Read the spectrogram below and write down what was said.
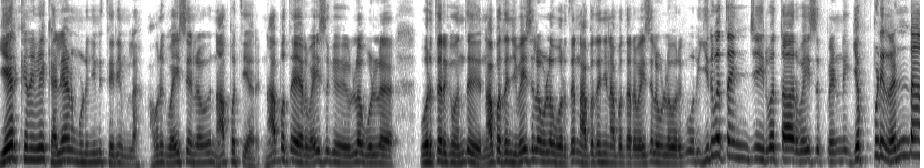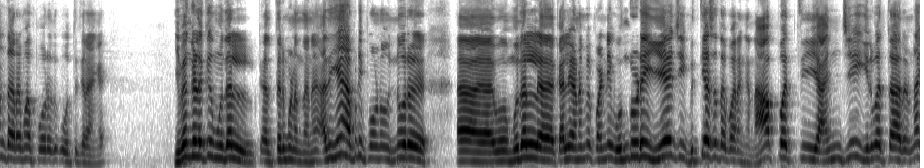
ஏற்கனவே கல்யாணம் முடிஞ்சுன்னு தெரியும்ல அவருக்கு வயசு அளவு நாற்பத்தி ஆறு நாற்பத்தாயிரம் வயசுக்கு உள்ள உள்ள ஒருத்தருக்கு வந்து நாற்பத்தஞ்சு வயசில் உள்ள ஒருத்தர் நாற்பத்தஞ்சு நாற்பத்தாறு வயசில் உள்ளவருக்கு ஒரு இருபத்தஞ்சு இருபத்தாறு வயசு பெண்ணு எப்படி ரெண்டாம் தரமாக போகிறதுக்கு ஒத்துக்கிறாங்க? இவங்களுக்கு முதல் திருமணம் தானே? அது ஏன் அப்படி போகணும் இன்னொரு முதல் கல்யாணமே பண்ணி உங்களுடைய ஏஜ் வித்தியாசத்தை பாருங்கள் நாற்பத்தி அஞ்சு இருபத்தாறுனா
